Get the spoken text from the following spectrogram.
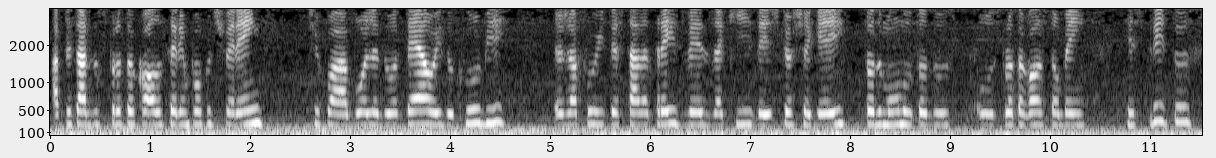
apesar dos protocolos serem um pouco diferentes, tipo a bolha do hotel e do clube, eu já fui testada três vezes aqui desde que eu cheguei. Todo mundo, todos os protocolos estão bem restritos,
